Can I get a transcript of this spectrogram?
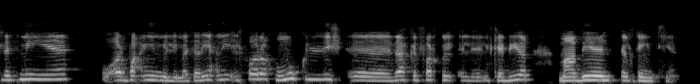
340 ملم يعني الفرق مو كلش آه، ذاك الفرق الكبير ما بين القيمتين.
